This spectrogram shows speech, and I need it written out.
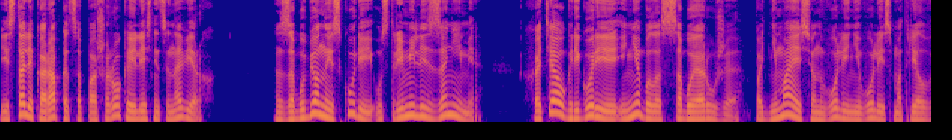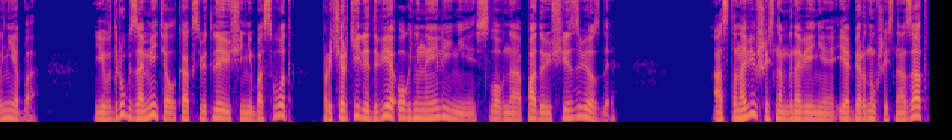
и стали карабкаться по широкой лестнице наверх. Забубенные с курей устремились за ними. Хотя у Григория и не было с собой оружия, поднимаясь, он волей-неволей смотрел в небо. И вдруг заметил, как светлеющий небосвод прочертили две огненные линии, словно падающие звезды. Остановившись на мгновение и обернувшись назад,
